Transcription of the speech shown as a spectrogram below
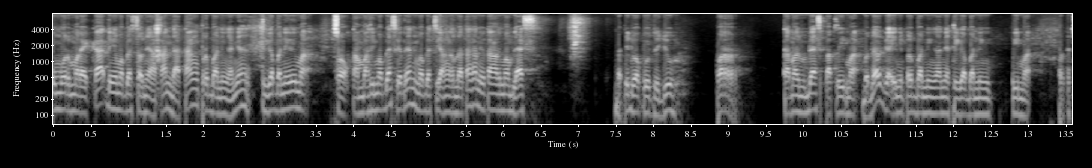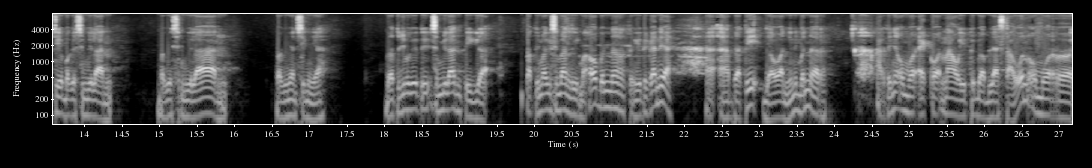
umur mereka di 15 tahun yang akan datang perbandingannya 3 banding 5 so tambah 15 kan 15 yang akan datang kan di tanggal 15 berarti 27 per tambah 15 45 benar gak ini perbandingannya 3 banding 5 perkecil bagi 9 bagi 9 bagian sini ya. 27 bagi 9 3 45 bagi 9 5 oh benar gitu kan ya? Nah, berarti jawaban ini benar artinya umur Eko now itu 12 tahun umur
